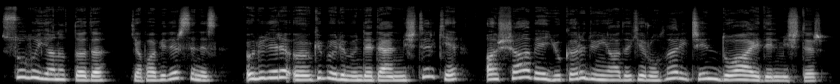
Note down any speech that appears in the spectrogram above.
Zulu yanıtladı, yapabilirsiniz. Ölülere övgü bölümünde denmiştir ki, aşağı ve yukarı dünyadaki ruhlar için dua edilmiştir.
